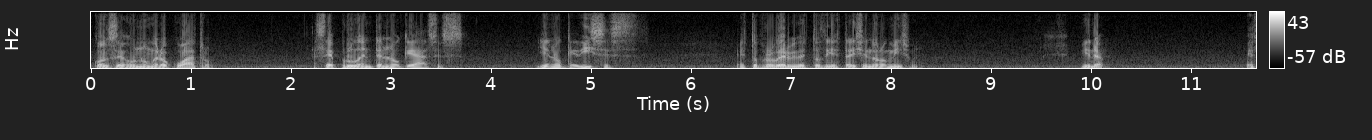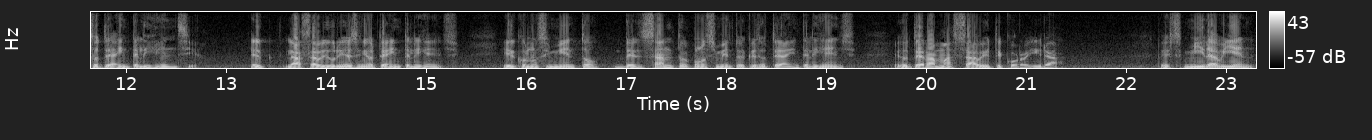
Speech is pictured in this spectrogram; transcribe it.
Consejo número cuatro. Sé prudente en lo que haces y en lo que dices. Estos proverbios de estos días está diciendo lo mismo. Mira, esto te da inteligencia. la sabiduría del Señor te da inteligencia. Y el conocimiento del santo, el conocimiento de Cristo te da inteligencia. Eso te hará más sabio y te corregirá. Entonces, mira bien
